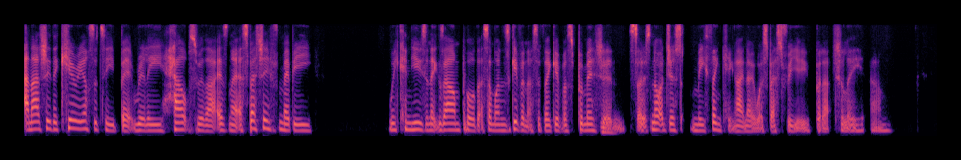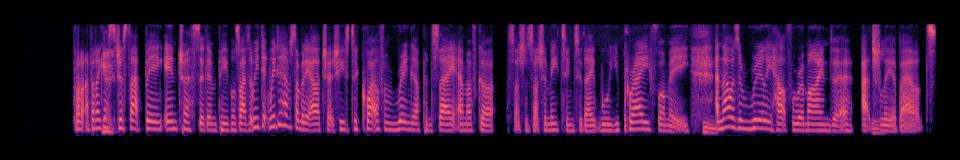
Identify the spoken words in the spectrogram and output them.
and actually the curiosity bit really helps with that isn't it especially if maybe we can use an example that someone's given us if they give us permission. Mm. So it's not just me thinking I know what's best for you, but actually, um, but, but I guess just that being interested in people's lives. We did we did have somebody at our church who used to quite often ring up and say, "Um, I've got such and such a meeting today. Will you pray for me?" Mm. And that was a really helpful reminder, mm. actually, mm. about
